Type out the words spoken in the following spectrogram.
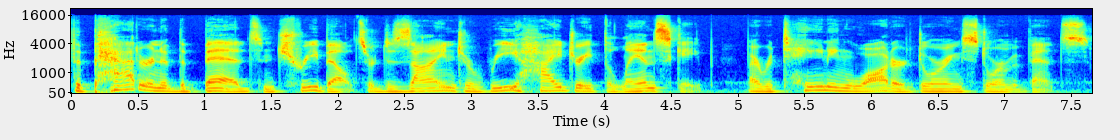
The pattern of the beds and tree belts are designed to rehydrate the landscape by retaining water during storm events.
